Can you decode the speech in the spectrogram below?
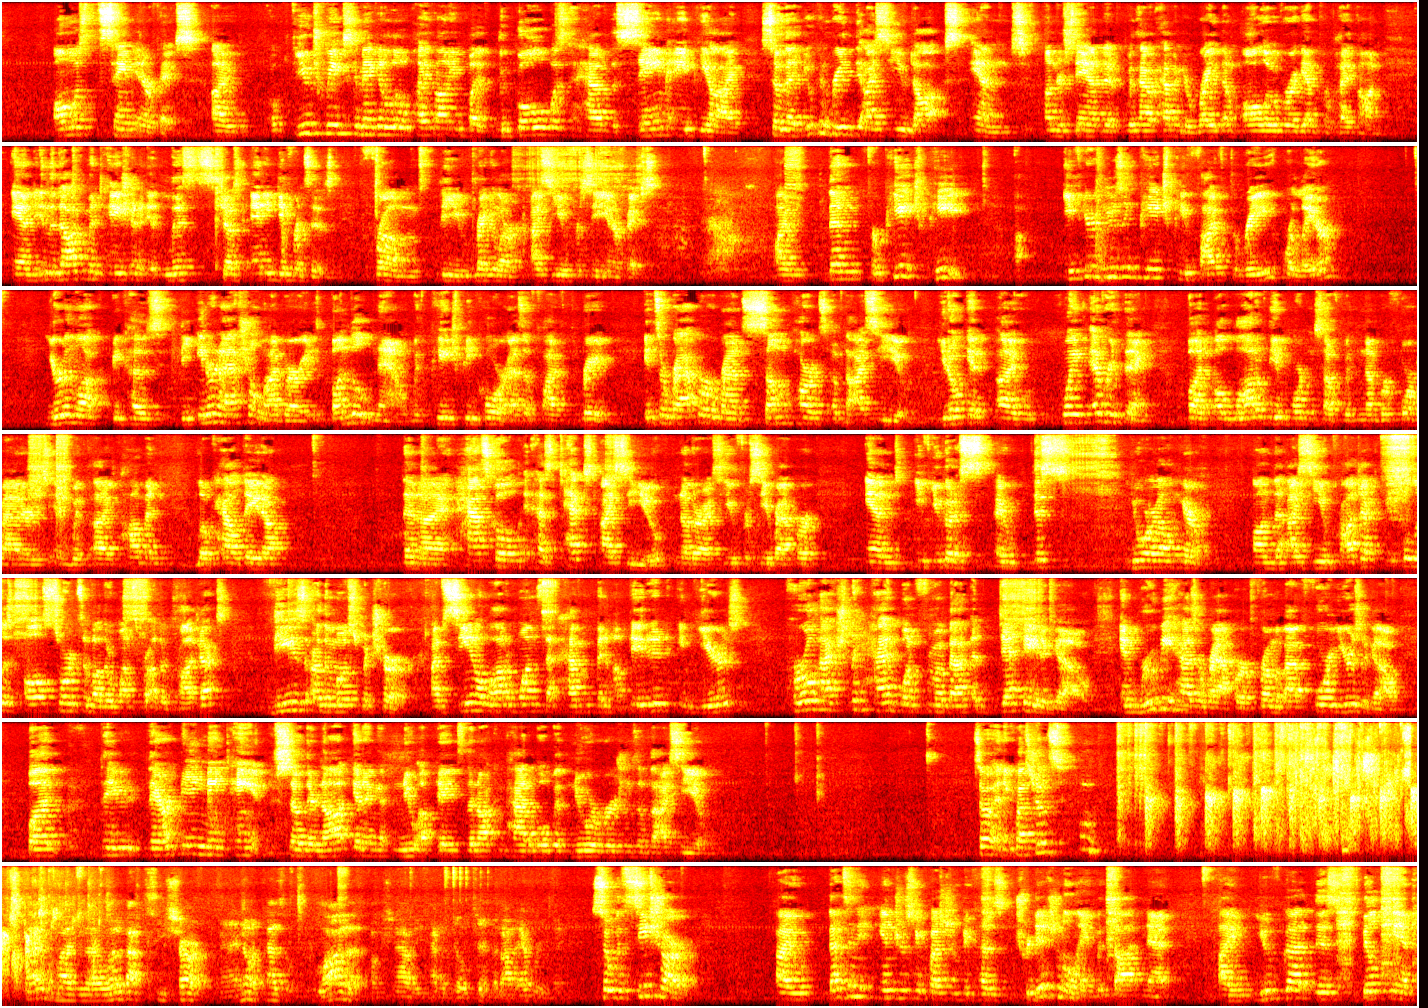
almost the same interface. I, a few tweaks to make it a little Python-y, but the goal was to have the same API so that you can read the ICU docs and understand it without having to write them all over again for Python. And in the documentation, it lists just any differences from the regular ICU for C interface. Then for PHP, uh, if you're using PHP 5.3 or later, you're in luck because the International Library is bundled now with PHP Core as of 5.3. It's a wrapper around some parts of the ICU. You don't get uh, quite everything, but a lot of the important stuff with number formatters and with uh, common locale data. Then uh, Haskell, it has text ICU, another ICU for C wrapper. And if you go to uh, this URL here on the ICU project, it will list all sorts of other ones for other projects. These are the most mature. I've seen a lot of ones that haven't been updated in years. Perl actually had one from about a decade ago, and Ruby has a wrapper from about four years ago, but they, they aren't being maintained, so they're not getting new updates, they're not compatible with newer versions of the ICU. So, any questions? I have one, uh, what about C sharp? I mean, I know it has a lot of functionality kind of built in, but not everything. So with C Sharp, I, that's an interesting question because traditionally with .NET, I, you've got this built-in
